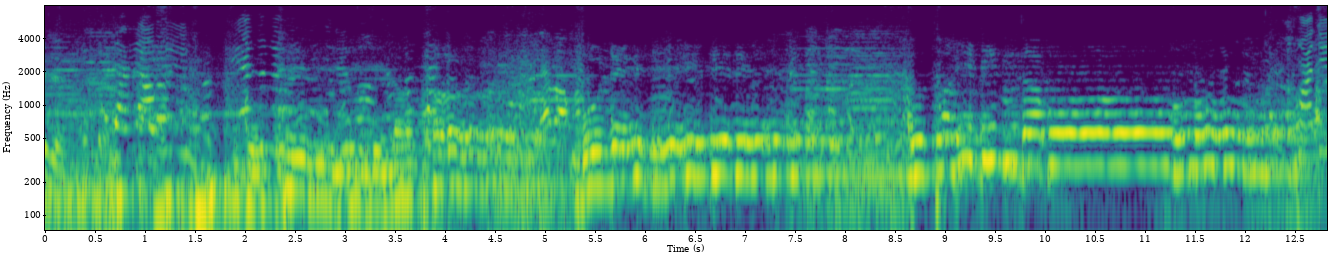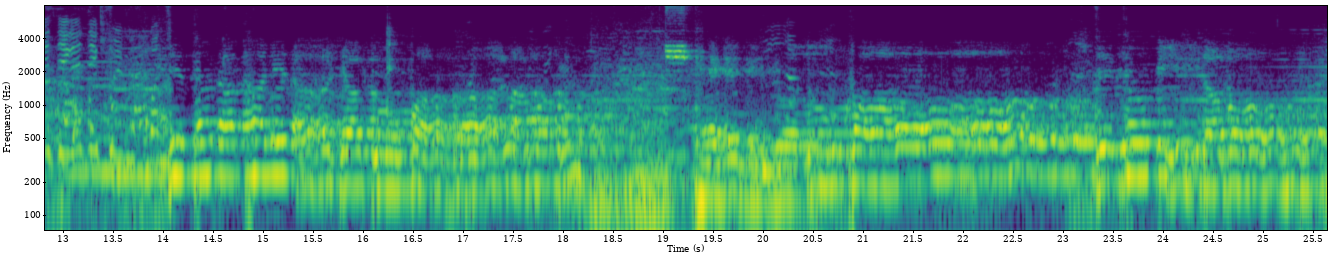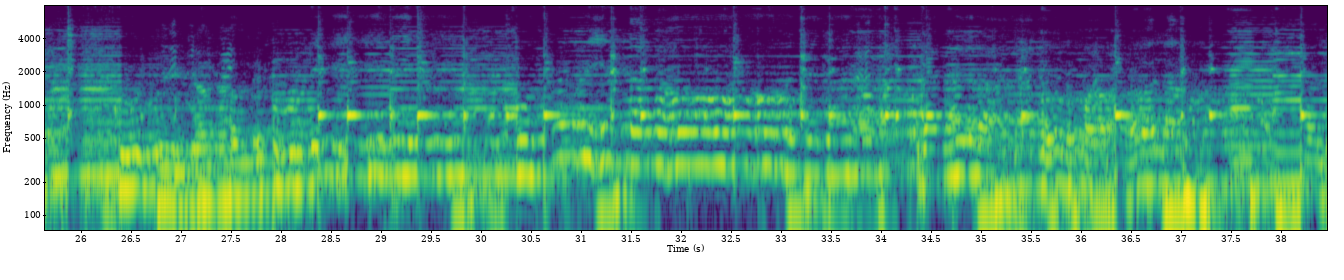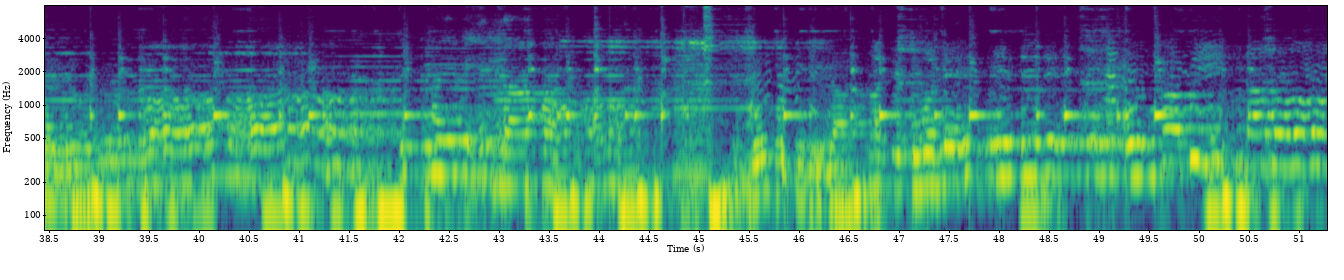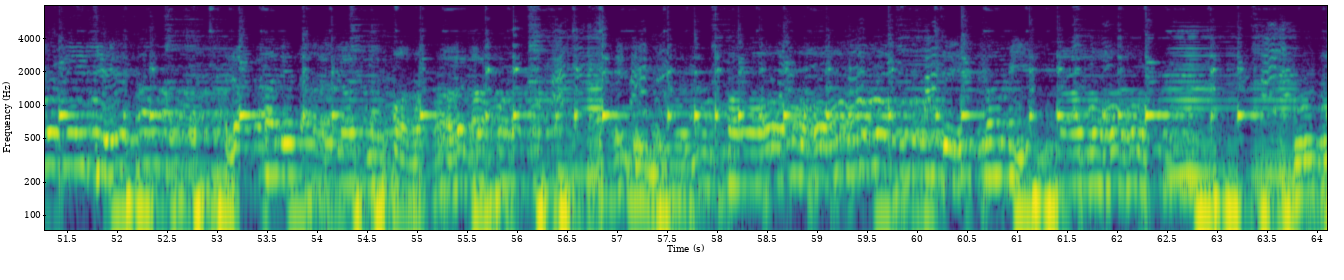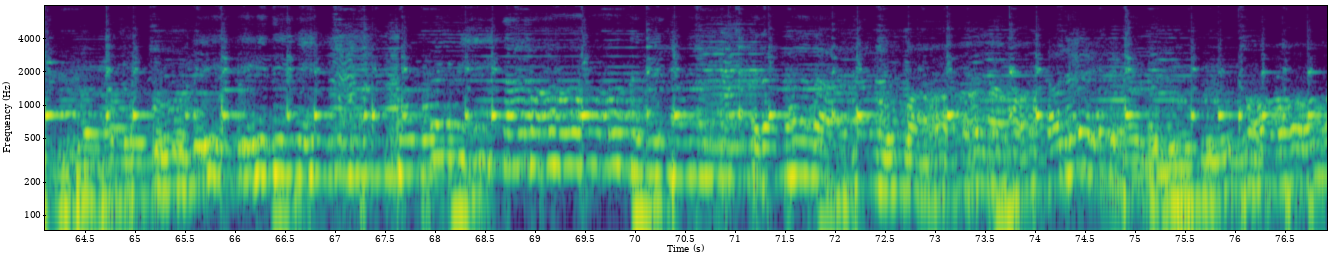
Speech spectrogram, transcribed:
থেকে বলে দিলে কোথায় বিন্দাব যেথানা খালে রাজা গোপাল। হ্যাঁ জাহাজ বলে এদের অন্যবি তামরে যেতা রাখাল রাজা গোপালা এলে দেখবি নাম গরু রাখাল বলে এদের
